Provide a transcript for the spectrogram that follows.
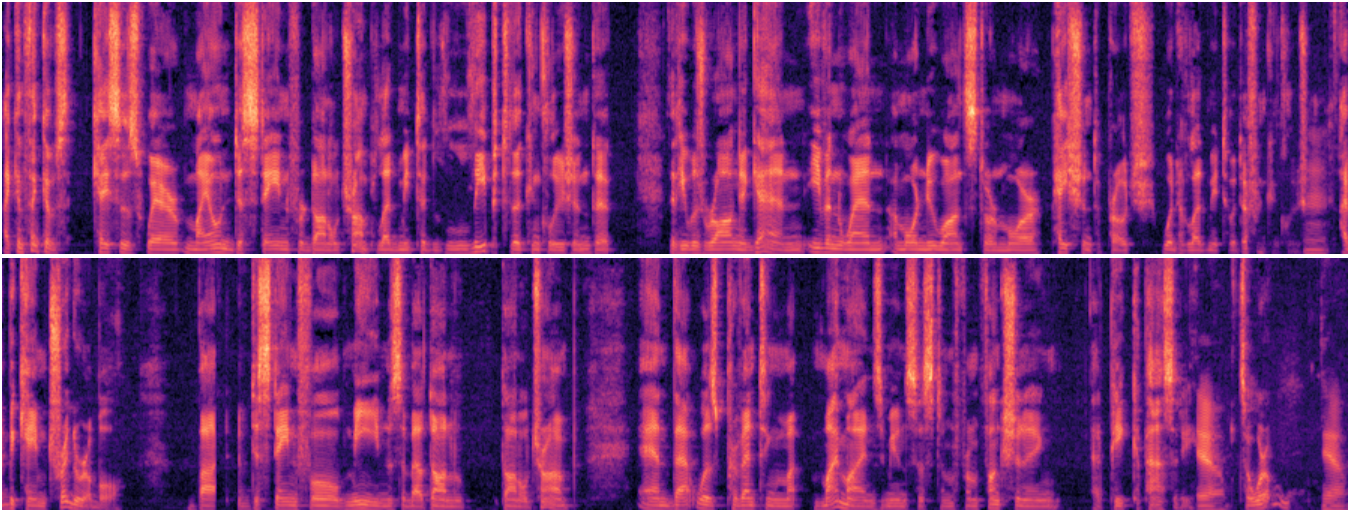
i can think of cases where my own disdain for donald trump led me to leap to the conclusion that that he was wrong again, even when a more nuanced or more patient approach would have led me to a different conclusion. Mm. I became triggerable by disdainful memes about Donald, Donald Trump. And that was preventing my, my mind's immune system from functioning at peak capacity. Yeah. So we're yeah.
